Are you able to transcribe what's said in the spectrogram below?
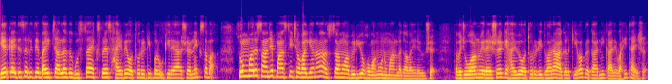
ગેરકાયદેસર રીતે બાઇક ચાલક ગુસ્સા એક્સપ્રેસ હાઈવે ઓથોરિટી પર ઉઠી રહ્યા છે અને એક સવાલ. સોમવારે સાંજે પાંચથી છ વાગ્યાના અરસાનો આ વીડિયો હોવાનું અનુમાન લગાવાઈ રહ્યું છે. હવે જોવાનું એ રહેશે કે હાઈવે ઓથોરિટી દ્વારા આગળ કેવા પ્રકારની કાર્યવાહી થાય છે.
